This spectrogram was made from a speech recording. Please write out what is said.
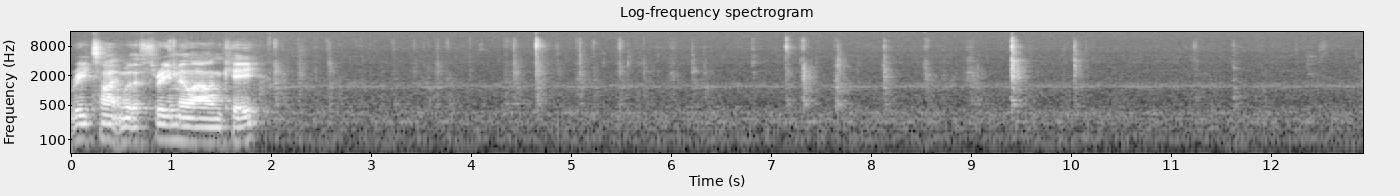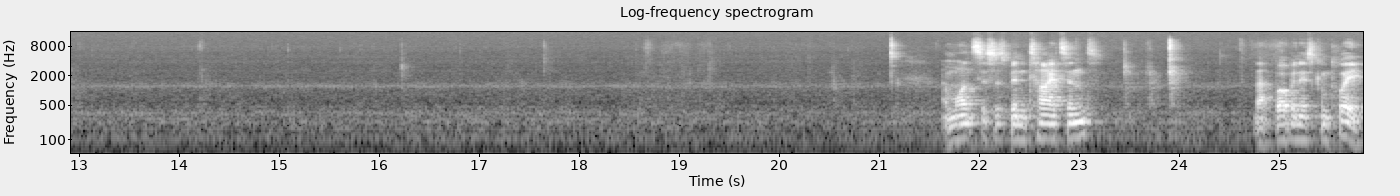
retighten with a 3mm Allen key and once this has been tightened that bobbin is complete.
